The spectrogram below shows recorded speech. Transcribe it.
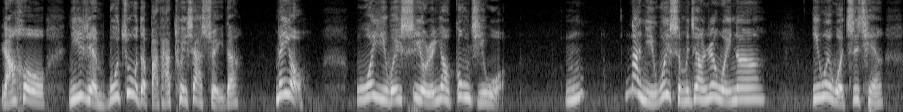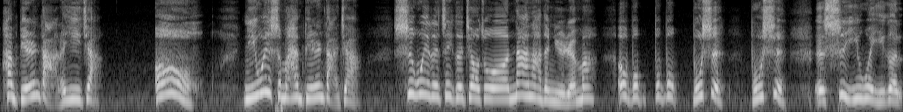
然后你忍不住的把她推下水的？没有，我以为是有人要攻击我。嗯，那你为什么这样认为呢？因为我之前和别人打了一架。哦，你为什么和别人打架？是为了这个叫做娜娜的女人吗？哦，不不不，不是。不是，呃，是因为一个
